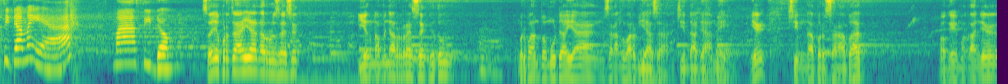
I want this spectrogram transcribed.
Masih damai ya? Masih dong. Saya percaya kalau resek yang namanya resek itu merupakan pemuda yang sangat luar biasa, cinta damai, ya, cinta bersahabat. Oke, makanya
